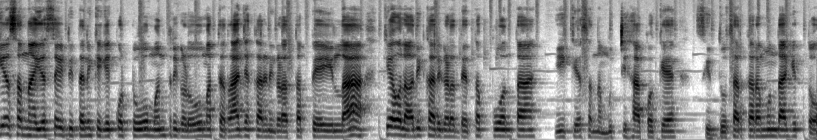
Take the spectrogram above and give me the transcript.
ಕೇಸನ್ನ ಎಸ್ ಐ ಟಿ ತನಿಖೆಗೆ ಕೊಟ್ಟು ಮಂತ್ರಿಗಳು ಮತ್ತು ರಾಜಕಾರಣಿಗಳ ತಪ್ಪೇ ಇಲ್ಲ, ಕೇವಲ ಅಧಿಕಾರಿಗಳದ್ದೇ ತಪ್ಪು ಅಂತ ಈ ಕೇಸನ್ನು ಮುಚ್ಚಿ ಹಾಕೋಕೆ ಸಿದ್ದು ಸರ್ಕಾರ ಮುಂದಾಗಿತ್ತು.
